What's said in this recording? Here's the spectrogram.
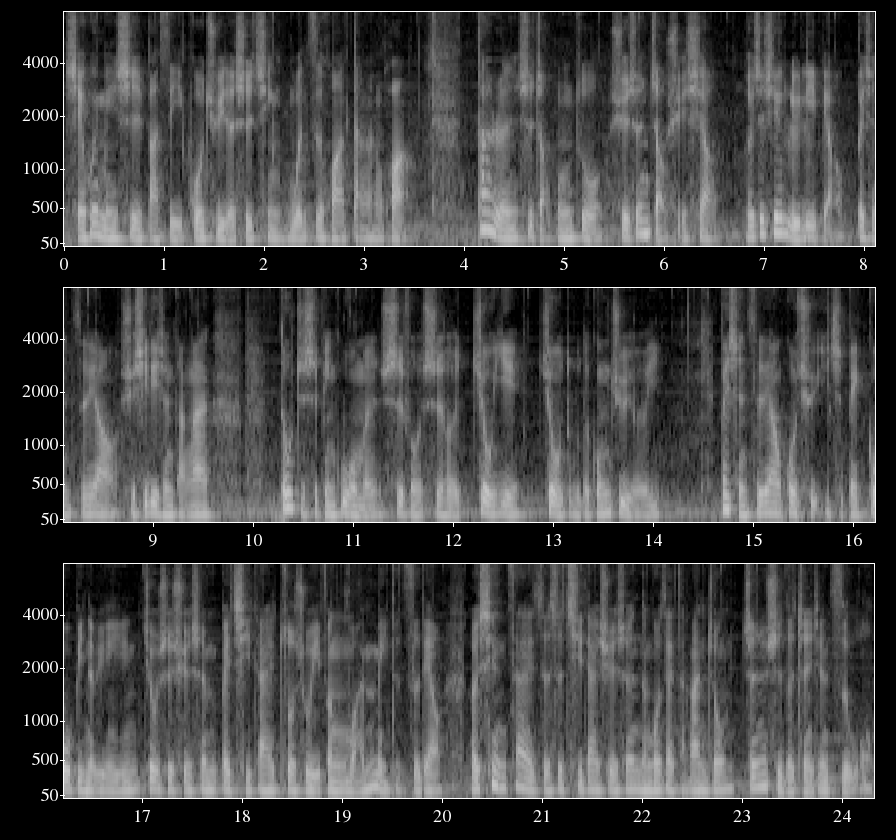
谁会没事把自己过去的事情文字化、档案化？大人是找工作，学生找学校，而这些履历表、备审资料、学习历程档案，都只是评估我们是否适合就业、就读的工具而已。备审资料过去一直被诟病的原因，就是学生被期待做出一份完美的资料，而现在则是期待学生能够在档案中真实的呈现自我。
